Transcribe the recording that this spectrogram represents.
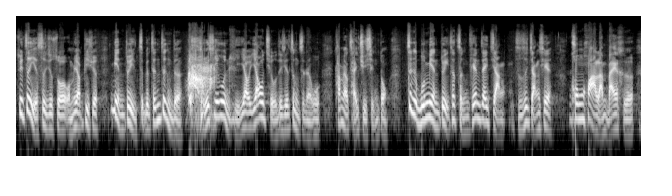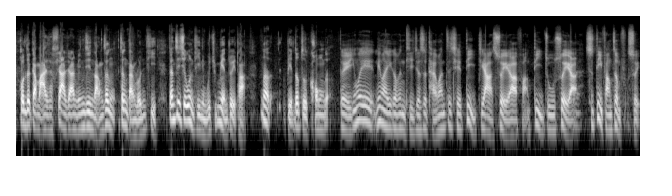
所以这也是就是说我们要必须面对这个真正的核心问题，要要求这些政治人物他们要采取行动。这个不面对，他整天在讲，只是讲一些。空话蓝白河或者干嘛下家民进党政政党轮替，但这些问题你不去面对它，那别的都是空的。对，因为另外一个问题就是台湾这些地价税啊、房地租税啊是地方政府税，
